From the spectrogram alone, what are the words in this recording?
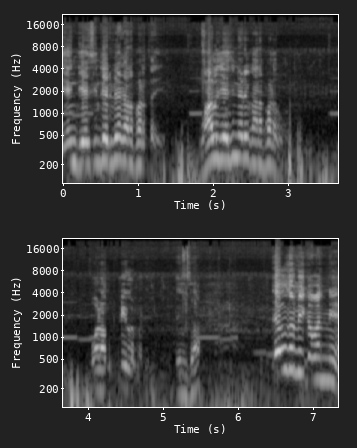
నేను చేసిండేటివే కనపడతాయి. వాళ్ళు చేసిండేటివి కనపడవు. వాడు అప్పీళ్ళ మరి. తెలుసా? తెలుసు మీకు అవన్నీ.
